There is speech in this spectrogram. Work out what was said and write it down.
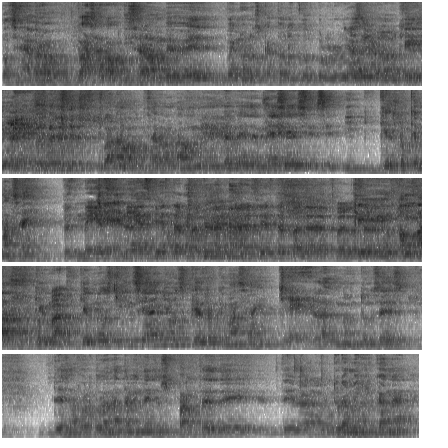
o sea, bro, vas a bautizar a un bebé, bueno, los católicos por lo regular, que van a bautizar a un bebé de meses. Sí, sí, sí. ¿Y qué es lo que más hay? Pues ni es, ni es fiesta para es fiesta para, para los que, papás, que- papás. que unos 15 años, ¿qué es lo que más hay? Chelas, ¿no? Entonces, desafortunadamente también eso es parte de, de la, La cultura, cultura. mexicana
